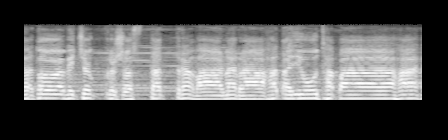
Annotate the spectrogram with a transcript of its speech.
ततो विचुक्रुशस्तत्र वानराहतयूथपाः।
